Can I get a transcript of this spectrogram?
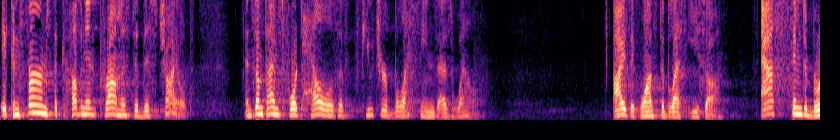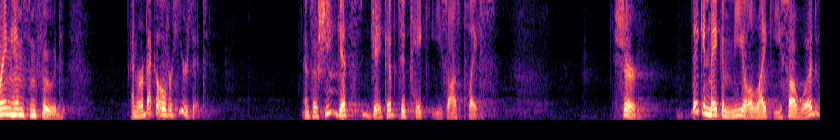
it confirms the covenant promise to this child, and sometimes foretells of future blessings as well. Isaac wants to bless Esau, asks him to bring him some food, and Rebekah overhears it. And so she gets Jacob to take Esau's place. Sure, they can make a meal like Esau would,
